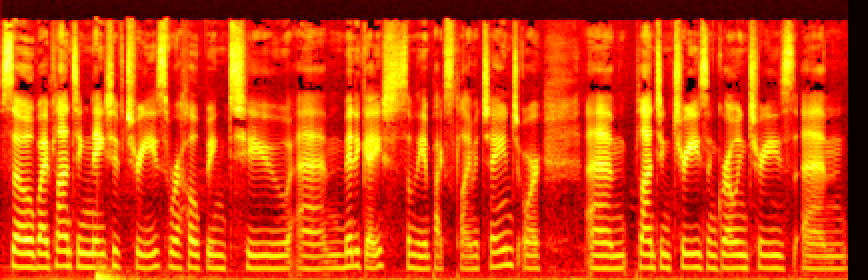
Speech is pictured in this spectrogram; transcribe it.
So, by planting native trees, we're hoping to um, mitigate some of the impacts of climate change, or um, planting trees and growing trees um,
